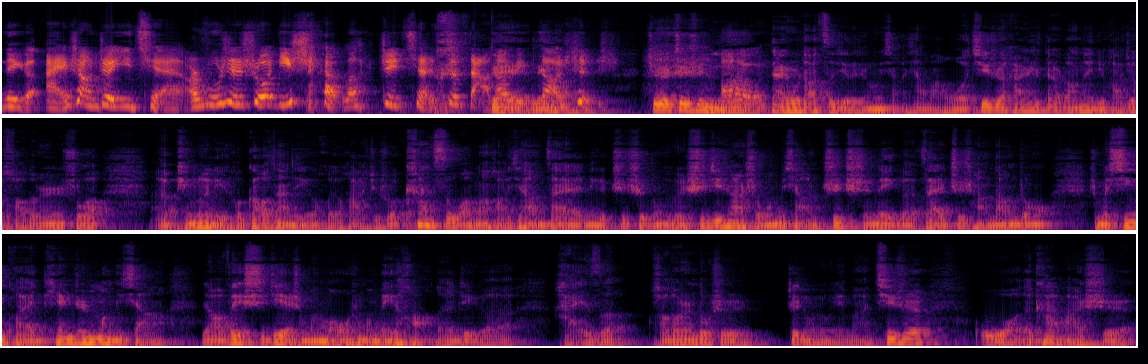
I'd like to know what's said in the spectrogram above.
那个挨上这一拳，而不是说你闪了，这拳就打到领导身上。就是这是你带入到自己的这种想象嘛？我其实还是带入到那句话，就好多人说，呃，评论里头高赞的一个回话，就说看似我们好像在那个支持董宇辉，实际上是我们想支持那个在职场当中什么心怀天真梦想，要为世界什么谋什么美好的这个孩子，好多人都是这种留言嘛。其实我的看法是，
